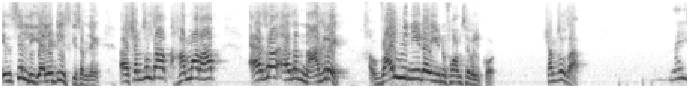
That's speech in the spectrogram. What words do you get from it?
इनसे लीगैलिटी इसकी समझेंगे। शमसुल साहब, हम और आप एज एज अ नागरिक why we need a uniform civil code Shamsul साहब। नहीं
